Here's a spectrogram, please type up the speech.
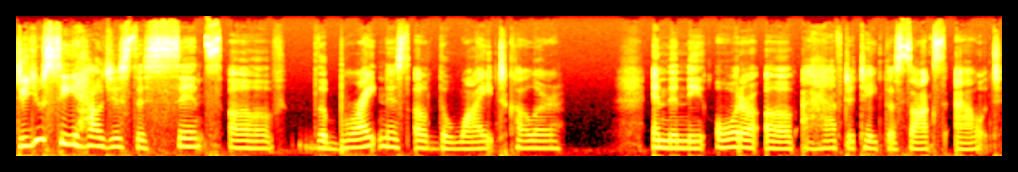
Do you see how just the sense of the brightness of the white color and then the order of I have to take the socks out.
